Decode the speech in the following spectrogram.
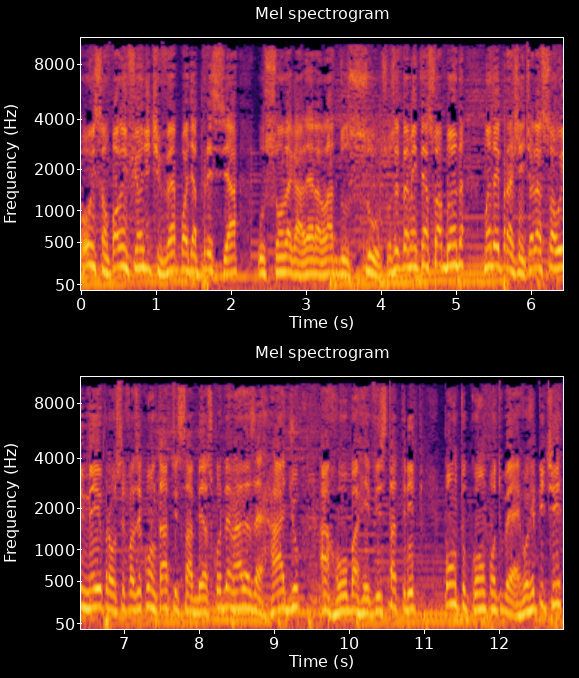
ou em São Paulo, enfim, onde tiver, pode apreciar o som da galera lá do sul. Se você também tem a sua banda, manda aí pra gente. Olha só o e-mail para você fazer contato e saber as coordenadas é arroba revista trip revistatrip.com.br. Vou repetir,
